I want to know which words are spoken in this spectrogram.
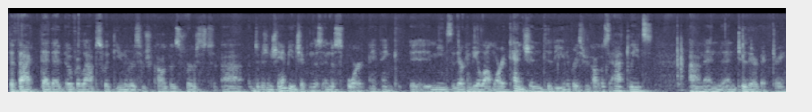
the fact that it overlaps with the University of Chicago's first uh, division championship in this in the sport. I think it, it means that there can be a lot more attention to the University of Chicago's athletes um, and and to their victory.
